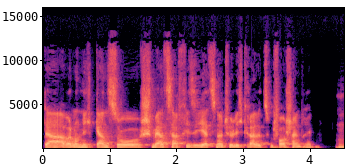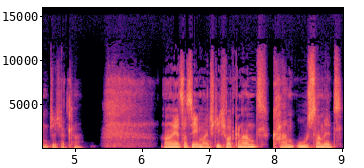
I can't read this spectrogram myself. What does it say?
da, aber noch nicht ganz so schmerzhaft, wie sie jetzt natürlich gerade zum Vorschein treten. Mhm, sicher klar. Äh, jetzt hast du eben ein Stichwort genannt, KMU Summit.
